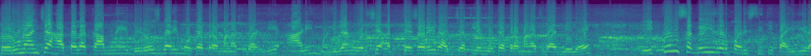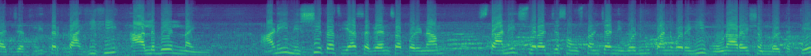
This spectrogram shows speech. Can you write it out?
तरुणांच्या हाताला काम नाही बेरोजगारी मोठ्या प्रमाणात वाढली आणि महिलांवरचे अत्याचारही राज्यातले मोठ्या प्रमाणात वाढलेले आहे. एकूण सगळी जर परिस्थिती पाहिली राज्यातली तर काहीही आलबेल नाही आहे आणि निश्चितच या सगळ्यांचा परिणाम स्थानिक स्वराज्य संस्थांच्या निवडणुकांवरही होणार आहे शंभर टक्के.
